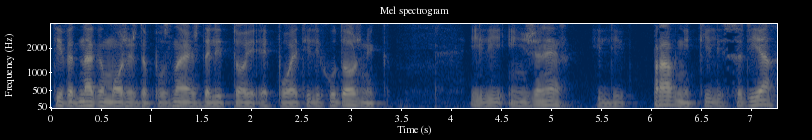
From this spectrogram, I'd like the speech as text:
ти веднага можеш да познаеш дали той е поет или художник, или инженер, или правник, или съдия,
